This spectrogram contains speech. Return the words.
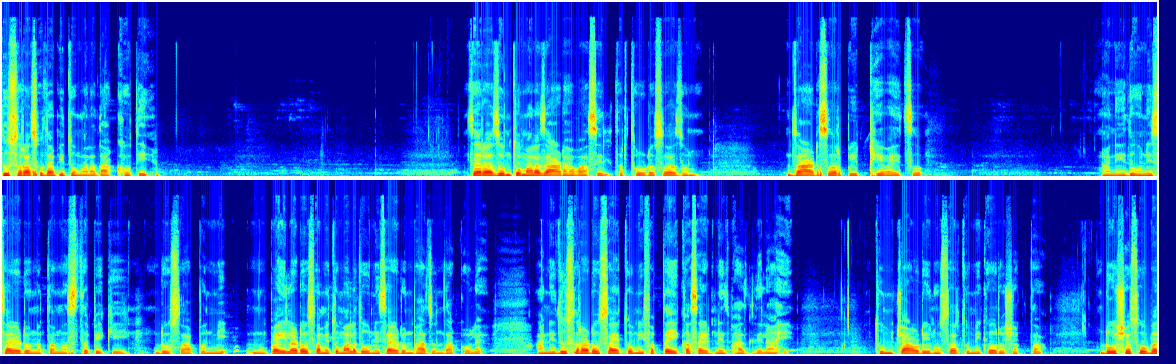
दुसरासुद्धा मी तुम्हाला दाखवते. जर अजून तुम्हाला जाड हवा असेल तर थोडंसं अजून जाडसर पीठ ठेवायचं. आणि दोन्ही साईडून आता मस्तपैकी डोसा आपण मी पहिला डोसा मी तुम्हाला दोन्ही साईडून भाजून दाखवला आहे आणि दुसरा डोसा आहे तो मी फक्त एका साईडनेच भाजलेला आहे. तुमच्या आवडीनुसार तुम्ही करू शकता. डोशासोबत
